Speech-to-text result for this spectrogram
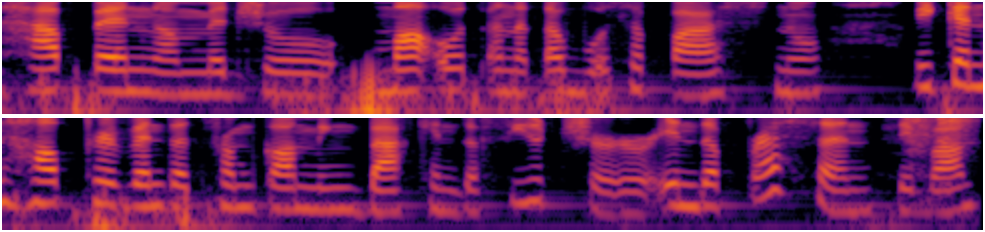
happen nga medyo maot ang natabo sa past no? We can help prevent that from coming back in the future or in the present di ba?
